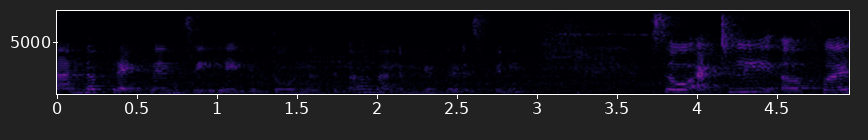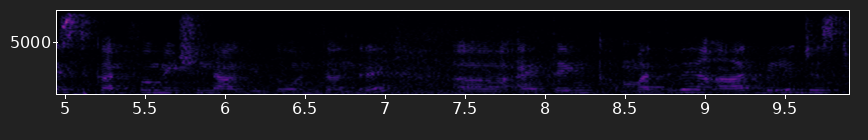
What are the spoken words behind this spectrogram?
ನನ್ನ ಪ್ರೆಗ್ನೆನ್ಸಿ ಹೇಗಿತ್ತು ಅನ್ನೋದನ್ನು ನಾನು ನಿಮಗೆ ತಿಳಿಸ್ತೀನಿ. ಸೊ ಆ್ಯಕ್ಚುಲಿ ಫಸ್ಟ್ ಕನ್ಫರ್ಮೇಷನ್ ಆಗಿದ್ದು ಅಂತಂದರೆ ಐ ಥಿಂಕ್ ಮದುವೆ ಆದಮೇಲೆ ಜಸ್ಟ್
